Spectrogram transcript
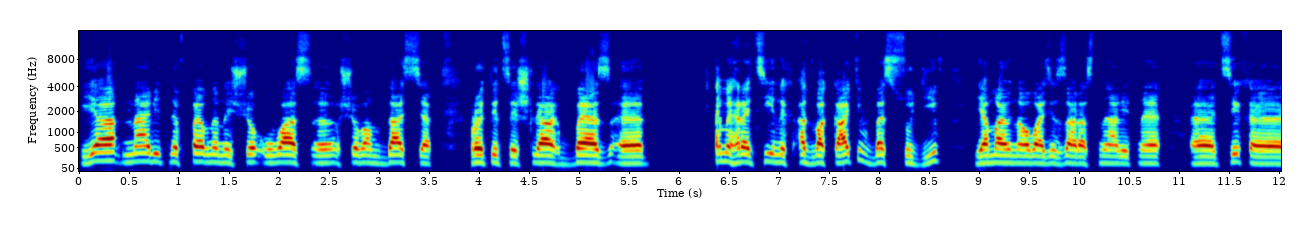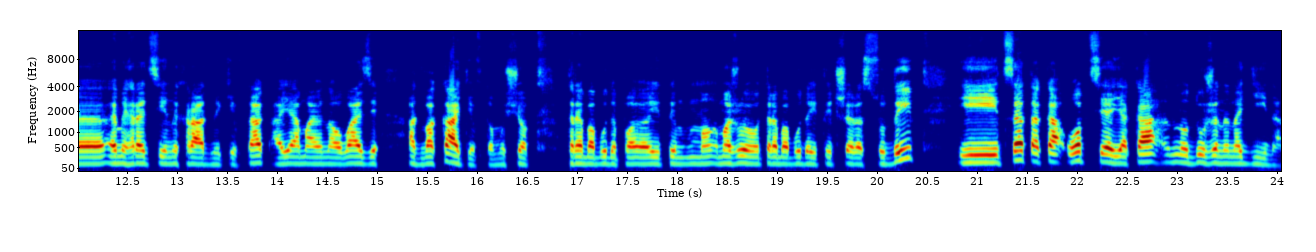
Я навіть не впевнений, що у вас е, що вам вдасться пройти цей шлях без. е, Еміграційних адвокатів без судів. Я маю на увазі зараз навіть не е, цих е, еміграційних радників, так а я маю на увазі адвокатів, тому що треба буде йти, можливо, треба буде йти через суди. І це така опція, яка ну дуже ненадійна.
